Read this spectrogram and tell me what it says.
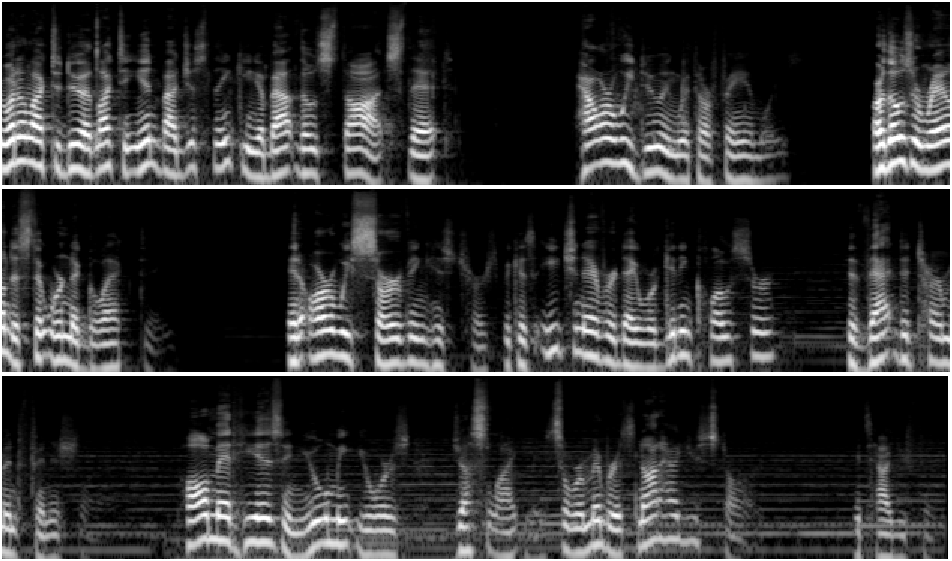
So, what I'd like to do, I'd like to end by just thinking about those thoughts that how are we doing with our families? Are those around us that we're neglecting? And are we serving His church? Because each and every day we're getting closer to that determined finish line. Paul met his, and you'll meet yours just like me. So remember, it's not how you start, it's how you finish.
